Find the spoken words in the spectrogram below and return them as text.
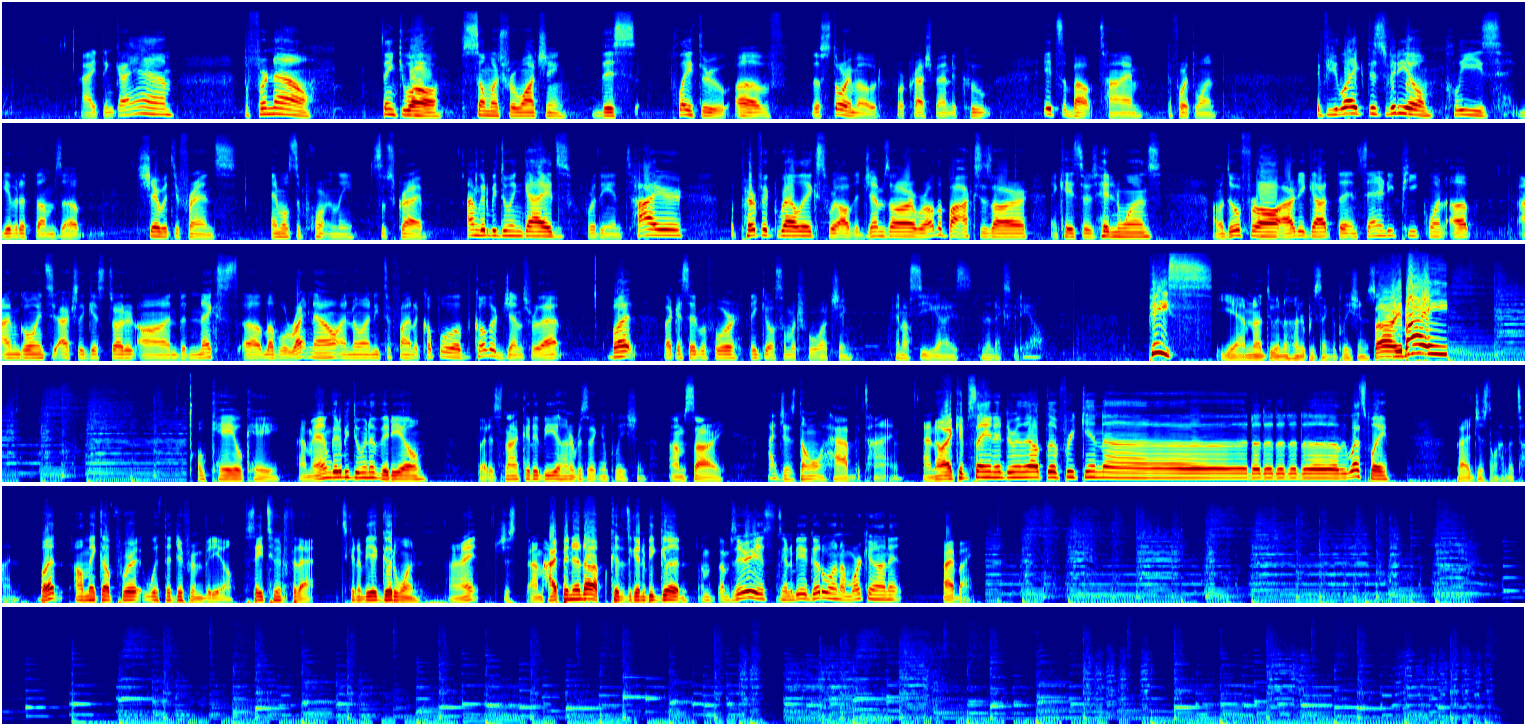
I think I am. But for now, thank you all so much for watching this playthrough of the story mode for Crash Bandicoot. It's about time, the fourth one. If you like this video, please give it a thumbs up, share with your friends, and most importantly, subscribe. I'm going to be doing guides for the entire perfect relics, where all the gems are, where all the boxes are, in case there's hidden ones. I'm going to do it for all. I already got the Insanity Peak one up. I'm going to actually get started on the next uh, level right now. I know I need to find a couple of colored gems for that. But, like I said before, thank you all so much for watching. And I'll see you guys in the next video. Peace! Yeah, I'm not doing 100% completion. Sorry, bye! Okay, okay. I am going to be doing a video, but it's not going to be 100% completion. I'm sorry. I just don't have the time. I know I kept saying it during the, the freaking uh, da, da, da, Let's Play, but I just don't have the time. But I'll make up for it with a different video. Stay tuned for that. It's going to be a good one. All right? Just I'm hyping it up because it's going to be good. I'm, I'm serious. It's going to be a good one. I'm working on it. All right, bye.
